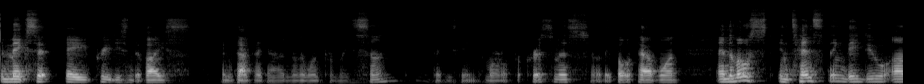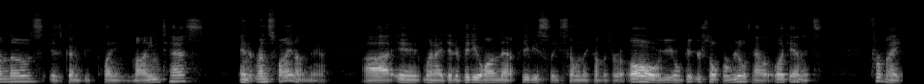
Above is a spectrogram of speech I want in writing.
it makes it a pretty decent device. In fact, I got another one for my son that he's getting tomorrow for Christmas, so they both have one. And the most intense thing they do on those is going to be playing Minetest, and it runs fine on there. Uh, it, when I did a video on that previously, someone comments wrote, "Oh, you don't get yourself a real tablet." Well, again, it's for my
